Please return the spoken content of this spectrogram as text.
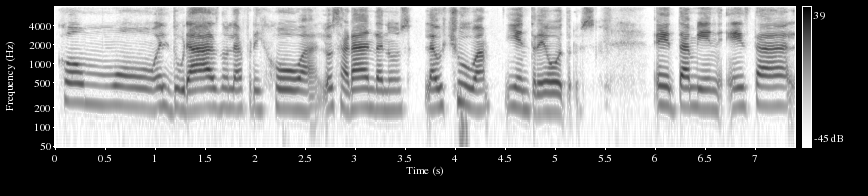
como el durazno, la frijoa, los arándanos, la uchuva y entre otros. Eh, también están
